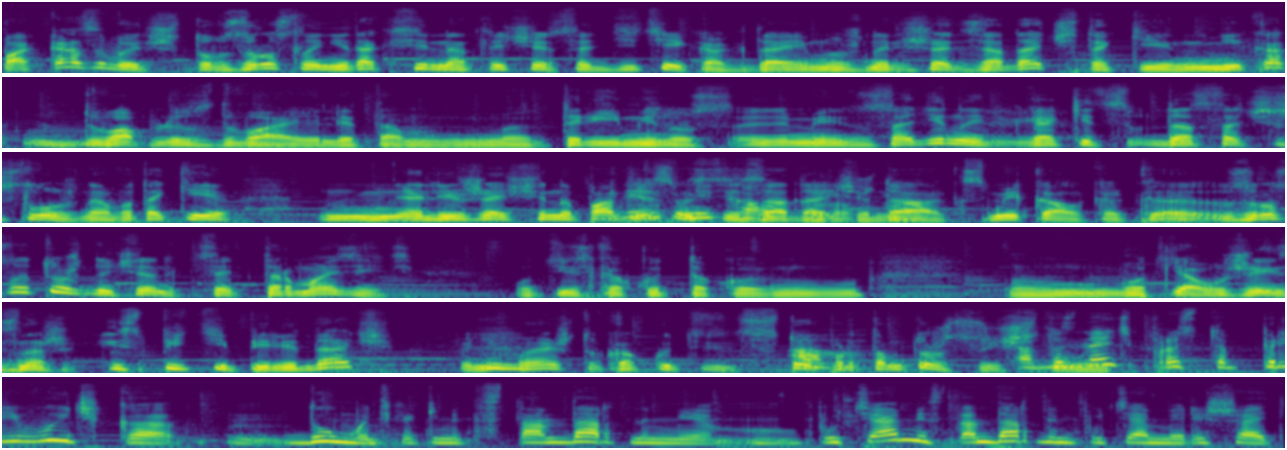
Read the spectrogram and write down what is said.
показывает, что взрослые не так сильно отличаются от детей, когда им нужно решать задачи такие, не как 2 плюс 2 или там 3 минус, минус 1, или какие-то достаточно сложные, а вот такие лежащие на поверхности задачи. нужна. Да, к смекалка. Э, Взрослые тоже начинают, кстати, тормозить. Вот есть какой-то такой... Вот я уже из наших из пяти передач понимаю, что какой-то стопор А- там тоже А существует. вы знаете, просто привычка думать какими-то стандартными путями, стандартными путями решать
